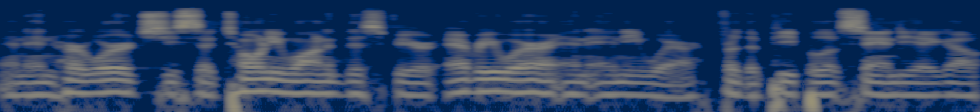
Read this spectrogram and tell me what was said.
And in her words, she said, "Tony wanted this beer everywhere and anywhere for the people of San Diego."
